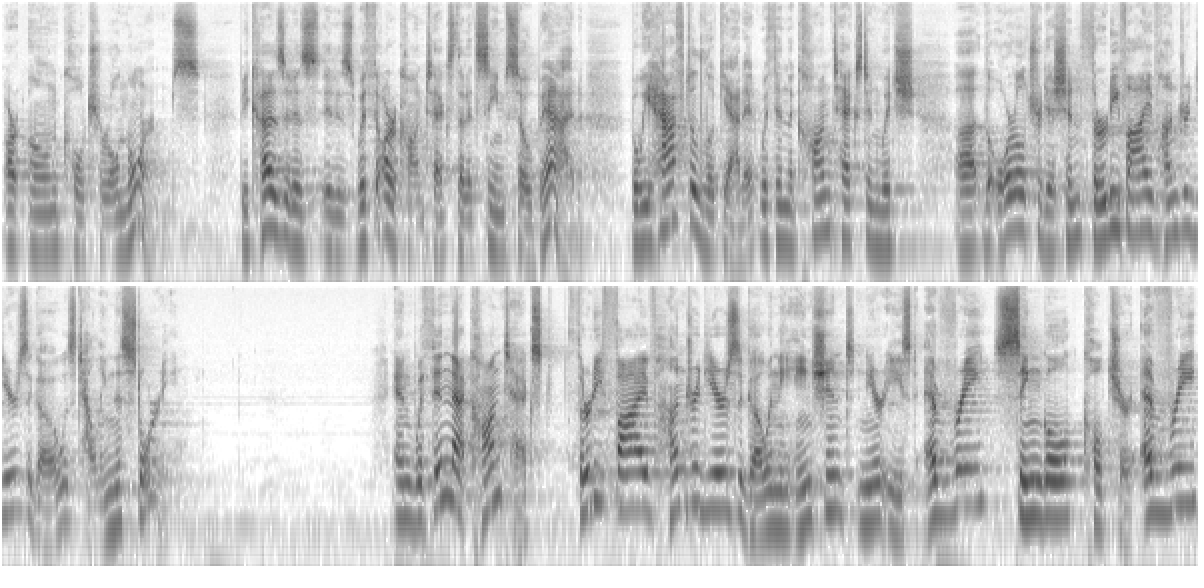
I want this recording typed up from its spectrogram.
our own cultural norms because it is, it is with our context that it seems so bad. But we have to look at it within the context in which uh, the oral tradition 3,500 years ago was telling this story. And within that context, 3,500 years ago in the ancient Near East, every single culture, every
